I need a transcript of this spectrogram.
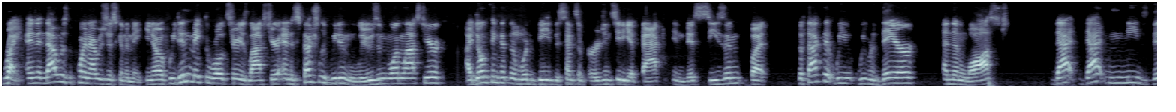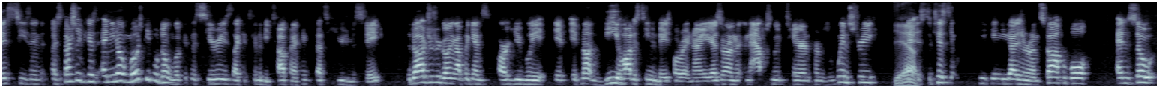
Right, and that was the point I was just going to make. You know, if we didn't make the World Series last year, and especially if we didn't lose in one last year, I don't think that there would be the sense of urgency to get back in this season. But the fact that we we were there and then lost, that that means this season, especially because, and you know, most people don't look at this series like it's going to be tough, and I think that's a huge mistake. The Dodgers are going up against arguably, if, if not the hottest team in baseball right now. You guys are on an absolute tear in terms of win streak. Yeah. Statistically speaking, you guys are unstoppable. And so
